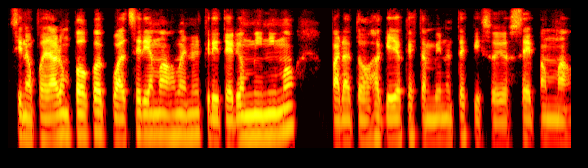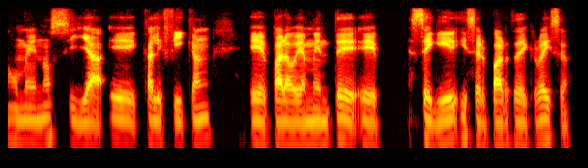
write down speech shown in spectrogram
si nos puede dar un poco de cuál sería más o menos el criterio mínimo para todos aquellos que están viendo este episodio, sepan más o menos si ya eh, califican eh, para obviamente seguir y ser parte de Crazer.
